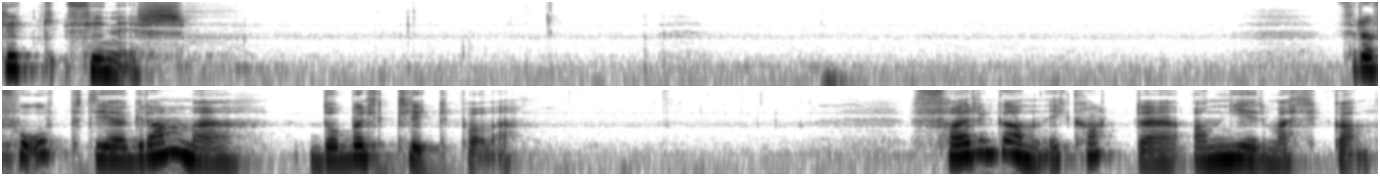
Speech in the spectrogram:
Klikk Finish. For å få opp diagrammet, dobbeltklikk på det. Fargene i kartet angir merkene.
